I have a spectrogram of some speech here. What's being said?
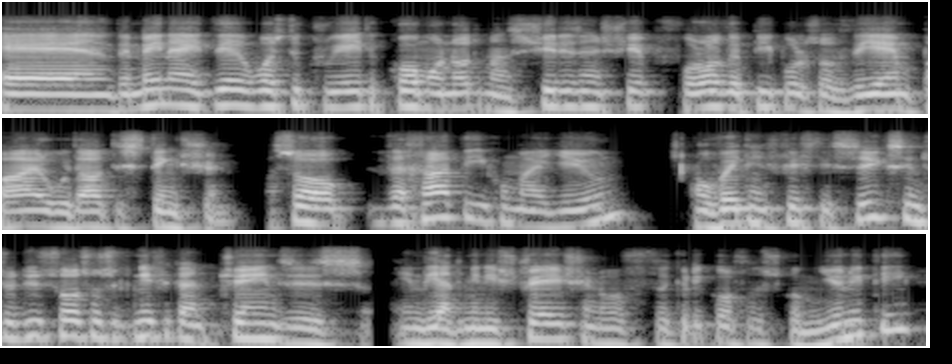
and the main idea was to create a common Ottoman citizenship for all the peoples of the empire without distinction. So the Hati Humayun of 1856 introduced also significant changes in the administration of the Greek Orthodox community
